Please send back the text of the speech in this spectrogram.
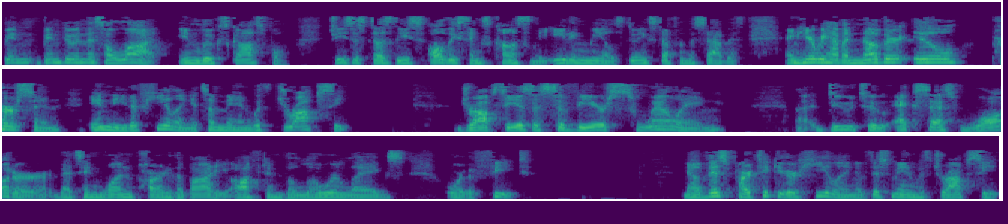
been, been doing this a lot in Luke's gospel. Jesus does these, all these things constantly, eating meals, doing stuff on the Sabbath. And here we have another ill person in need of healing. It's a man with dropsy. Dropsy is a severe swelling uh, due to excess water that's in one part of the body, often the lower legs or the feet. Now this particular healing of this man with dropsy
